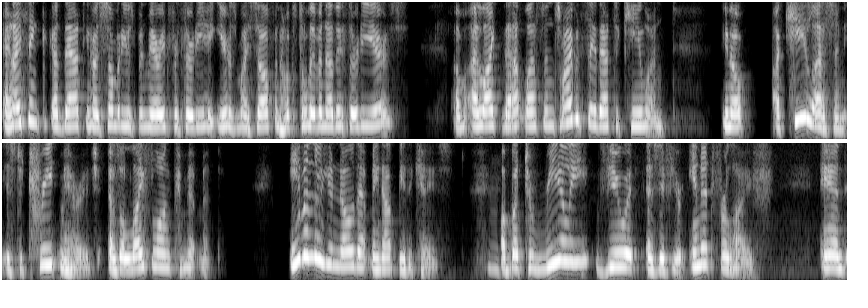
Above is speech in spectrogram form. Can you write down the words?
And I think that, you know, as somebody who's been married for 38 years myself and hopes to live another 30 years, um, I like that lesson. So I would say that's a key one. You know, a key lesson is to treat marriage as a lifelong commitment, even though you know that may not be the case. Uh, but to really view it as if you're in it for life. And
